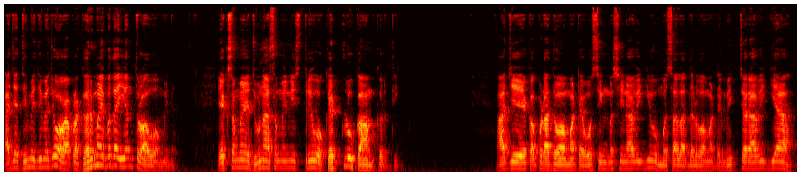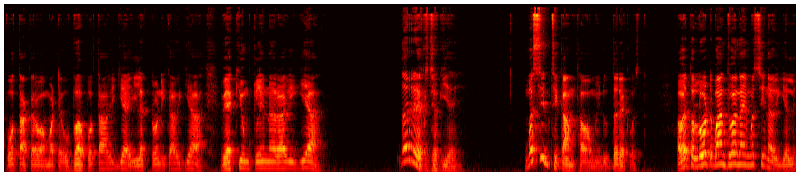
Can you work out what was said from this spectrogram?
આજે ધીમે ધીમે જો આપણા ઘરમાંય બધા યંત્રો આવવા માંડ્યા. એક સમયે જૂના સમયની સ્ત્રીઓ કેટલું કામ કરતી. આજે કપડાં ધોવા માટે વોશિંગ મશીન આવી ગયું, મસાલા દળવા માટે મિક્સર આવી ગયા, પોતા કરવા માટે ઊભા પોતા આવી ગયા ઇલેક્ટ્રોનિક આવી ગયા વેક્યુમ ક્લીનર આવી ગયા. દરેક જગ્યાએ મશીનથી કામ થવા માંડ્યું, દરેક વસ્તુ. હવે તો લોટ બાંધવાના મશીન આવી ગયા લે.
